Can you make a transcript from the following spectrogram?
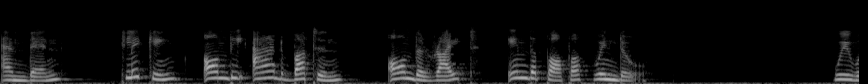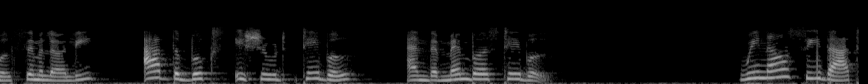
and then clicking on the Add button on the right in the pop-up window. We will similarly add the Books Issued table and the Members table. We now see that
